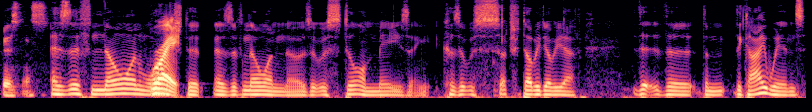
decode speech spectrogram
business. as if no one Right. watched it, as if no one knows. It was still amazing because it was such a WWF. The, the the the guy wins,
